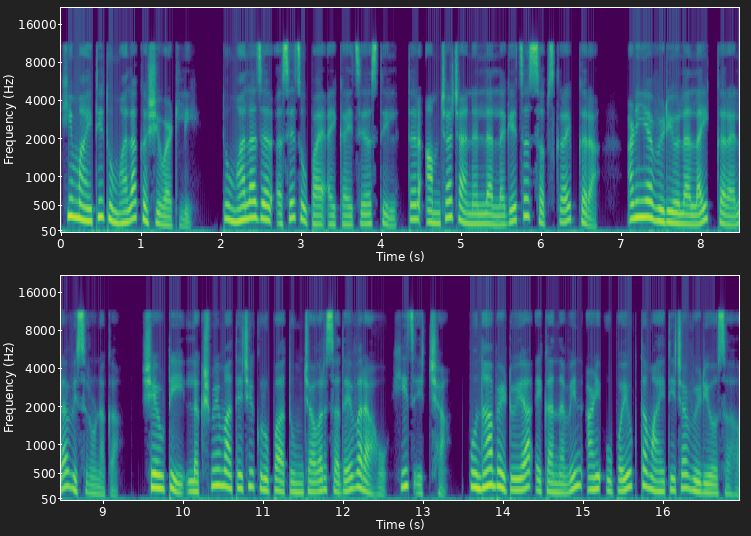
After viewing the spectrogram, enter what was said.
ही माहिती तुम्हाला कशी वाटली? तुम्हाला जर असेच उपाय ऐकायचे असतील तर आमच्या चॅनलला लगेचच सबस्क्राईब करा आणि या व्हिडिओला लाईक करायला विसरू नका. शेवटी लक्ष्मी मातेची कृपा तुमच्यावर सदैव राहो हीच इच्छा. पुन्हा भेटूया एका नवीन आणि उपयुक्त माहितीच्या व्हिडिओसह.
